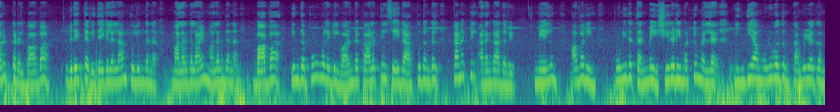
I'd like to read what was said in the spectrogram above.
அருட்கடல் பாபா விதைத்த விதைகளெல்லாம் துளிர்ந்தன மலர்களாய் மலர்ந்தன. பாபா இந்த பூவுலகில் வாழ்ந்த காலத்தில் செய்த அற்புதங்கள் கணக்கில் அடங்காதவை. மேலும் அவரின் புனித தன்மை ஷீரடி மட்டுமல்ல இந்தியா முழுவதும் தமிழகம்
